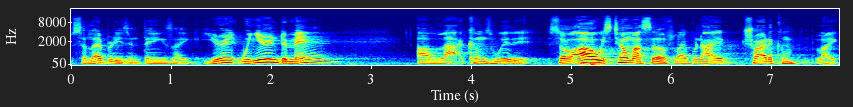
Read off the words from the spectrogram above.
celebrities and things like you're in, when you're in demand a lot comes with it. So i always tell myself like when i try to com- like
